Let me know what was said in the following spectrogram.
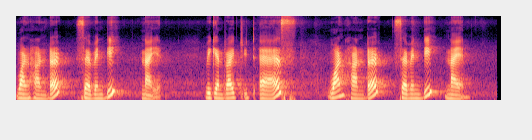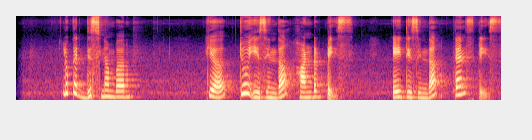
179. We can write it as 179. Look at this number. Here 2 is in the hundred place. 8 is in the tens place.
